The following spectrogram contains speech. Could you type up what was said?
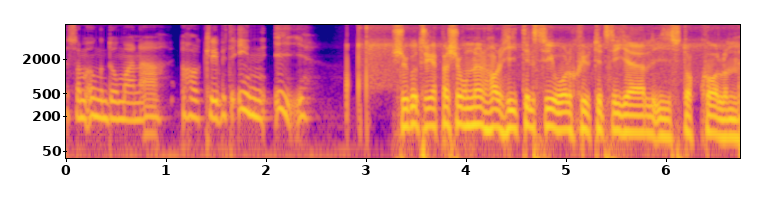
som ungdomarna har klivit in i. 23 personer har hittills i år skjutits ihjäl i Stockholm.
